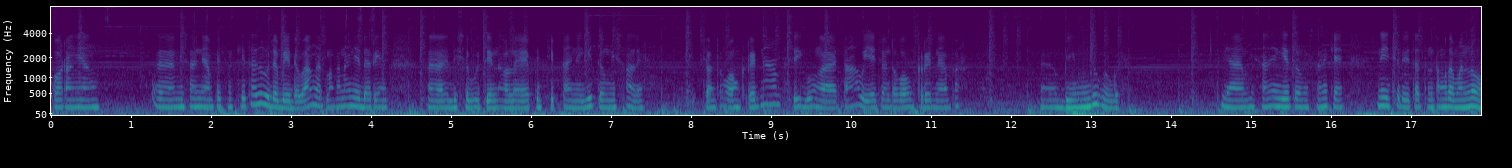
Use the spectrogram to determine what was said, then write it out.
orang yang uh, misalnya nyampe ke kita tuh udah beda banget. Makanya dari yang uh, disebutin oleh penciptanya gitu misalnya contoh konkretnya apa sih? Gue nggak tahu ya contoh konkretnya apa. Uh, bingung juga gue ya misalnya gitu. Misalnya kayak ini cerita tentang teman lo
